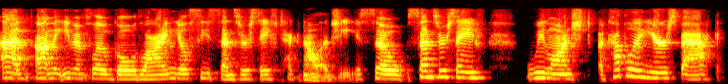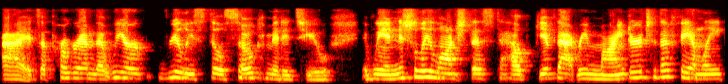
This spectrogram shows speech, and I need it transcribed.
uh, on the Evenflo Gold line, you'll see SensorSafe technology. So, SensorSafe we launched a couple of years back. Uh, it's a program that we are really still so committed to. We initially launched this to help give that reminder to the family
